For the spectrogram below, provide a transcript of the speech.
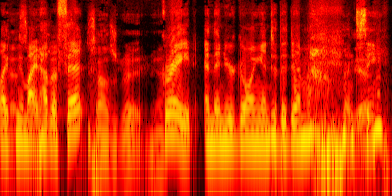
like that we sounds, might have a fit? Sounds great. Yeah. Great. And then you're going into the demo and yeah. see.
